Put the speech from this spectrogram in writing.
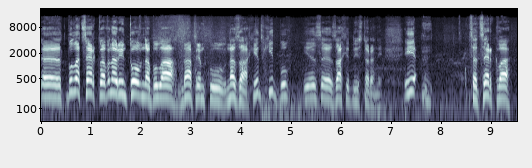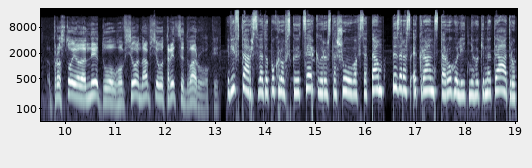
Е, Була церква, вона орієнтовна була в напрямку на захід. Вхід був із е, західної сторони. І ця церква простояла недовго, всього на всього 32 роки. Вівтар Свято-Покровської церкви розташовувався там, де зараз екран старого літнього кінотеатру,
